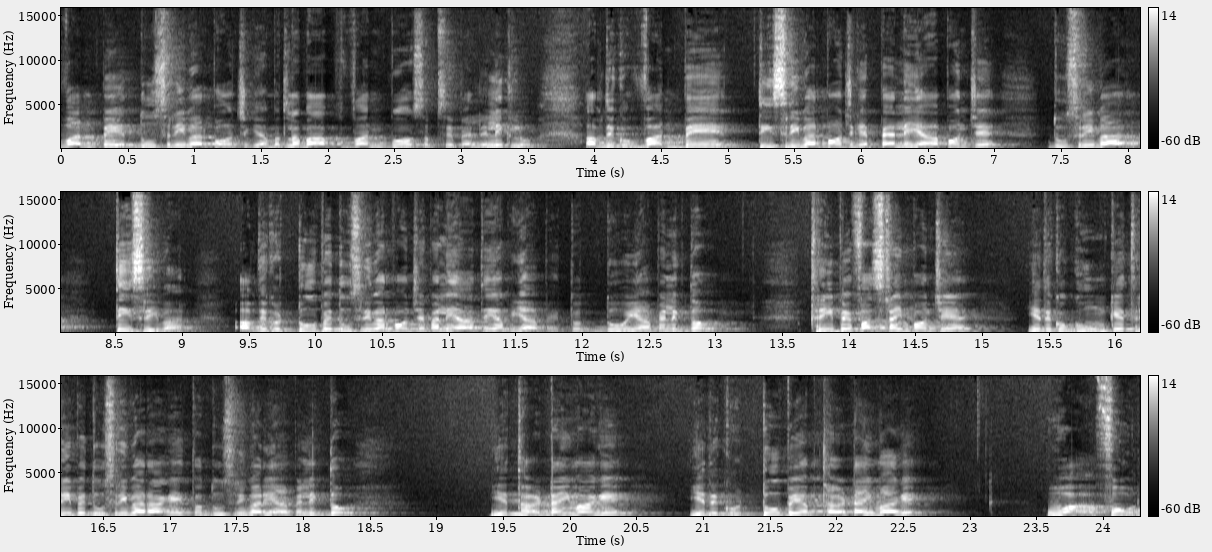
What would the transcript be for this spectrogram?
वन पे दूसरी बार पहुँच गया। मतलब आप वन को सबसे पहले लिख लो। अब देखो, वन पे तीसरी बार पहुँच गए, पहले यहाँ पहुँचे, दूसरी बार, तीसरी बार। अब देखो, टू पे दूसरी बार पहुँचे, पहले यहाँ थे, अब यहाँ पे। तो दो यहाँ पे लिख दो। थ्री पे फ़र्स्ट टाइम पहुँचे हैं। ये देखो, घूम के थ्री पे दूसरी बार आ गए तो दूसरी बार यहाँ पे लिख दो। ये थर्ड टाइम आ गए। ये देखो, टू पे अब थर्ड टाइम आ गए। वाह फोर।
